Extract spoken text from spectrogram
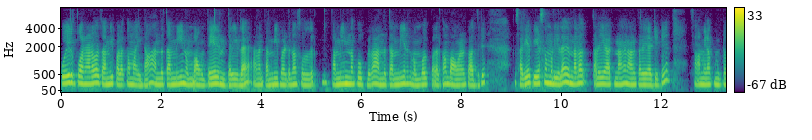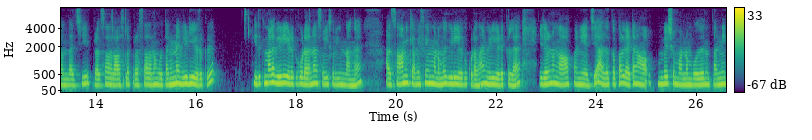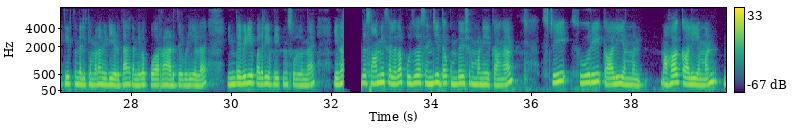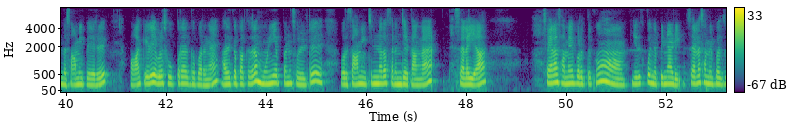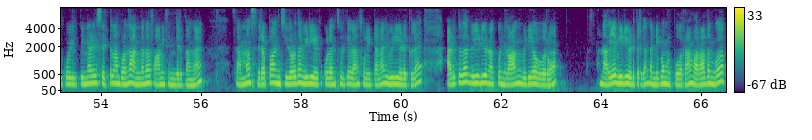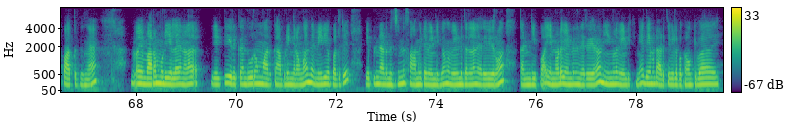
கோயிலுக்கு போகிறனால ஒரு தம்பி பழக்கமாயிட்டான். அந்த தம்பியும் ரொம்ப அவங்க பேர் எனக்கு தெரியல. ஆனால் தம்பி மட்டும்தான் சொல்லு தம்பின்னு தான் கூப்பிடுவேன். அந்த தம்பி எனக்கு ரொம்ப பழக்கம். அவனை பார்த்துட்டு சரியாக பேச முடியல. இருந்தாலும் தலையாட்டினாங்க. நானும் தலையாட்டிட்டு சாமிலாம் கும்பிட்டு வந்தாச்சு. பிரசாதம் லாஸ்ட்டில் பிரசாதம்லாம் கொடுத்தாங்க. இன்னும் வீடியோ இருக்குது இதுக்கு மேலே வீடியோ எடுக்கக்கூடாதுன்னு சொல்லி சொல்லியிருந்தாங்க. அது சாமிக்கு அபிஷேகம் பண்ணும்போது வீடியோ எடுக்கக்கூடாதான் வீடியோ எடுக்கலை. இதோட நாங்கள் ஆஃப் பண்ணியாச்சு. அதுக்கப்புறம் லேட்டாக நான் கும்பேஷம் பண்ணும்போது அந்த தண்ணி தீர்த்தம் தெளிக்கும் போதெல்லாம் வீடியோ எடுத்தேன். அது கண்டிப்பாக போடுறேன் அடுத்த வீடியோவில் இந்த வீடியோ பார்த்துட்டு எப்படி இருக்குன்னு சொல்லுங்கள் இதான் இந்த சாமி சிலை தான் புதுசாக செஞ்சு இதான் கும்பாபிஷேகம் பண்ணியிருக்காங்க. ஸ்ரீ சூரி காளியம்மன் மகா காளியம்மன் இந்த சாமி பேர். பார்க்கையிலே எவ்வளோ சூப்பராக இருக்குது பாருங்கள் அதுக்கு பக்கத்தில் முனியப்பன் சொல்லிட்டு ஒரு சாமி சின்னதாக செஞ்சுருக்காங்க சிலையாக சேலம் சமயபுரத்துக்கும் இதுக்கு கொஞ்சம் பின்னாடி. சேலம் சமயபுரத்து கோயிலுக்கு பின்னாடி செட்டுலாம் போனது அங்கே தான் சாமி செஞ்சுருக்காங்க. செம்ம சிறப்பாக இருந்துச்சு. இதோட தான் வீடியோ எடுக்கக்கூடாதுன்னு சொல்லிட்டு எல்லாம் சொல்லிட்டாங்க. வீடியோ எடுக்கலை. அடுத்ததாக வீடியோ நான் கொஞ்சம் லாங் வீடியோ வரும். நிறைய வீடியோ எடுத்திருக்கேன். கண்டிப்பாக உங்களுக்கு போடுறேன். வராதவங்க பார்த்துக்குங்க. வர முடியலை. என்னால் எட்டி இருக்கேன் தூரமாக இருக்கேன் அப்படிங்கிறவங்க அந்த வீடியோ பார்த்துட்டு எப்படி நடந்துச்சுன்னு சாமிகிட்ட வேண்டிக்கோங்க. வேண்டுதல்லாம் நிறைவேறும். கண்டிப்பாக என்னோட வேண்டுதல் நிறைவேறும். நீங்களும் வேண்டிக்கிங்க. இதே மட்டும் அடுத்த வீடியோ பார்க்கலாம். Okay bye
